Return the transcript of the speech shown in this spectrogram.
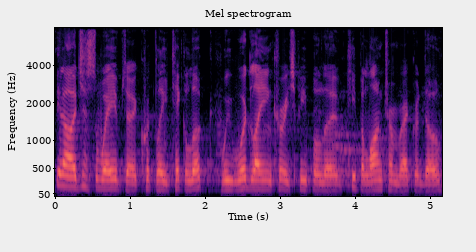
You know, just a way to quickly take a look. We would like encourage people to keep a long-term record though.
